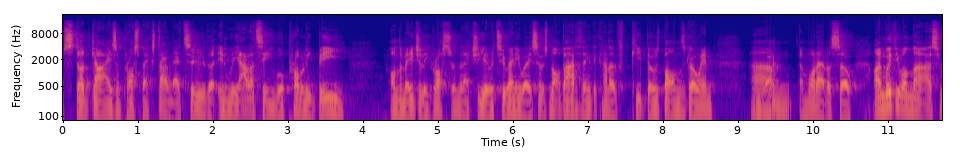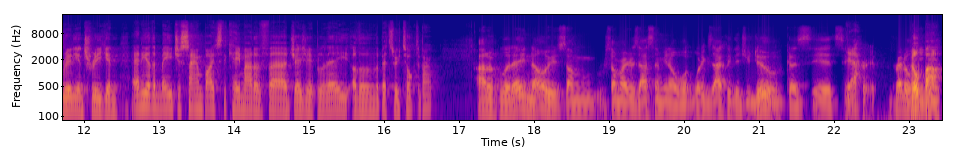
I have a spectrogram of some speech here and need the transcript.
stud guys and prospects down there too that in reality will probably be on the major league roster in the next year or two anyway. So it's not a bad thing to kind of keep those bonds going um, Exactly. and whatever. So I'm with you on that. It's really intriguing. Any other major sound bites that came out of uh, JJ Bleday other than the bits we talked about? Out of Bleday, no. Some some writers ask him, you know, what, what exactly did you do? Because it's Yeah. incre- incredible. Built He bar. gained-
